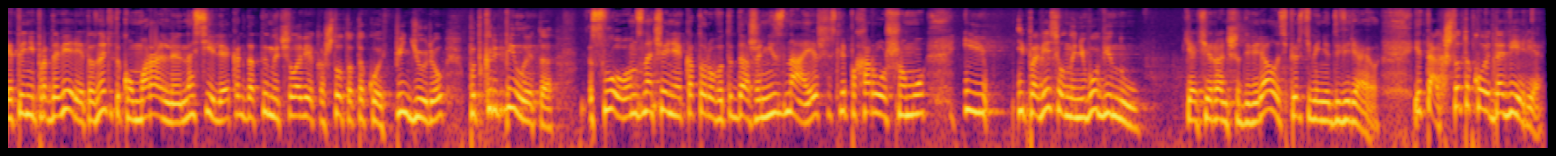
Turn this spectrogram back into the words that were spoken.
Это не про доверие, это, знаете, такое моральное насилие, когда ты на человека что-то такое впендюрил, подкрепил это словом, значение которого ты даже не знаешь, если по-хорошему, и, и повесил на него вину. Я тебе раньше доверяла, теперь тебе не доверяю. Итак, что такое доверие?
